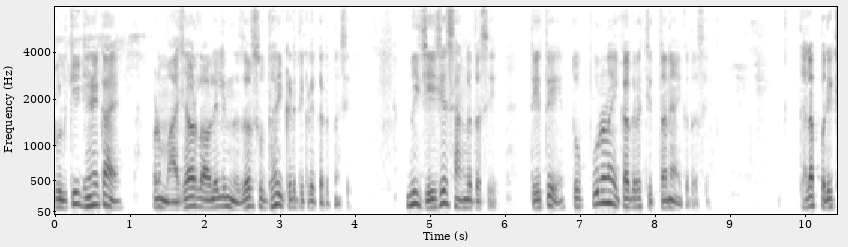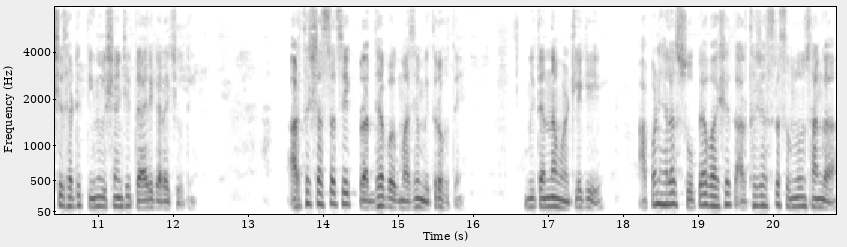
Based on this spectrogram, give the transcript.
डुलकी घेणे काय पण माझ्यावर लावलेली नजर सुद्धा इकडे तिकडे करत नसे. मी जे जे सांगत असे ते ते तो पूर्ण एकाग्र चित्ताने ऐकत असे. त्याला परीक्षेसाठी तीन विषयांची तयारी करायची होती. अर्थशास्त्राचे एक प्राध्यापक माझे मित्र होते. मी त्यांना म्हटले की आपण ह्याला सोप्या भाषेत अर्थशास्त्र समजून सांगा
